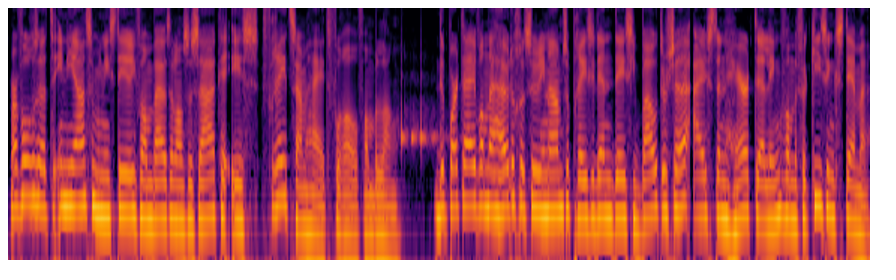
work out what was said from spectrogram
Maar volgens het Indiaanse ministerie van Buitenlandse Zaken is vreedzaamheid vooral van belang. De partij van de huidige Surinaamse president Desi Bouterse eist een hertelling van de verkiezingsstemmen.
